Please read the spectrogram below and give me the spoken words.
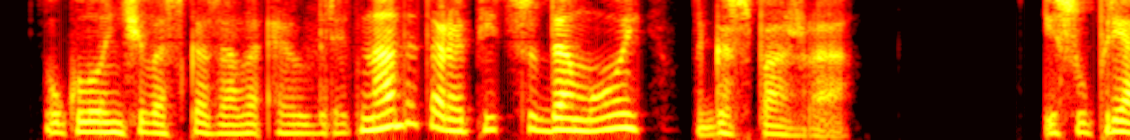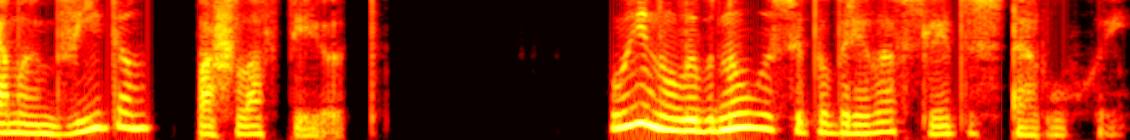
— уклончиво сказала Элдрид. — Надо торопиться домой, госпожа. И с упрямым видом пошла вперед. Уин улыбнулась и побрела вслед за старухой.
